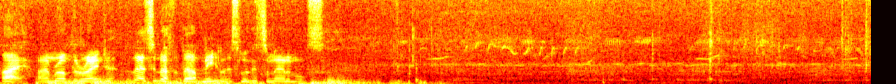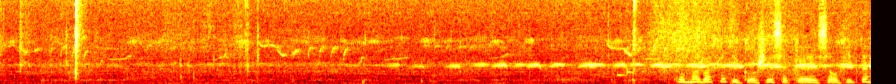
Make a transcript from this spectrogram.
Hi, I'm Rob the Ranger. That's enough about me. Let's look at some animals. Toma, bájate y corre, saca esa hojita.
